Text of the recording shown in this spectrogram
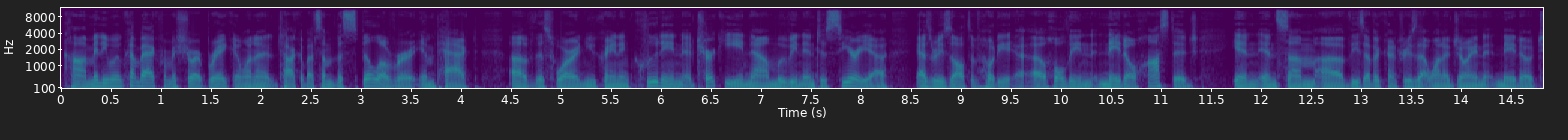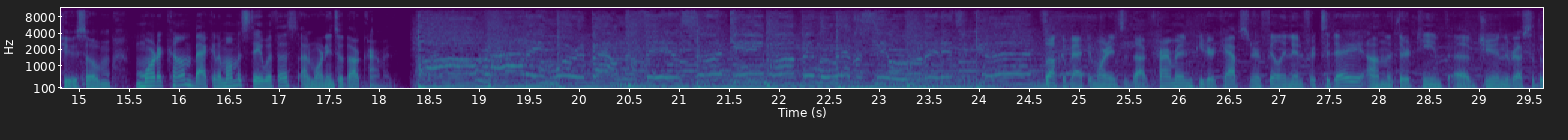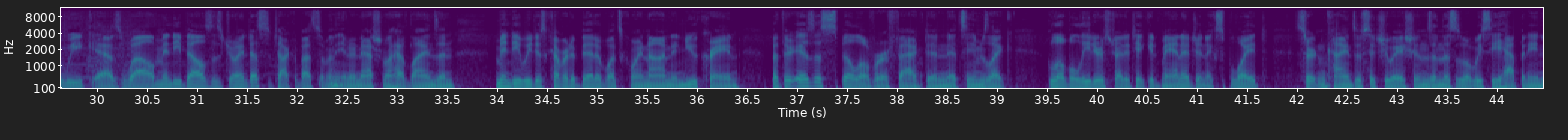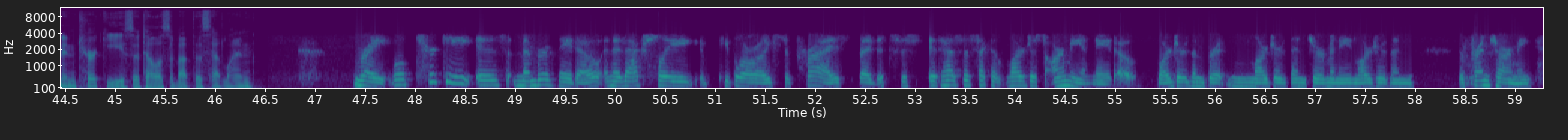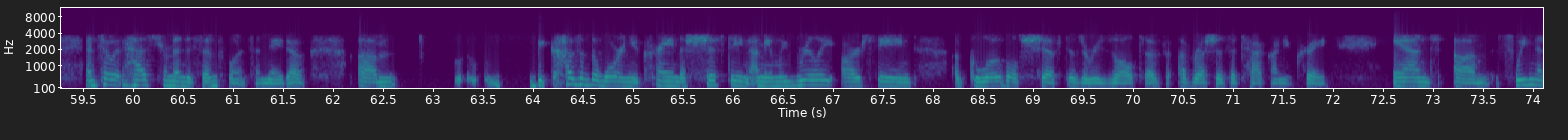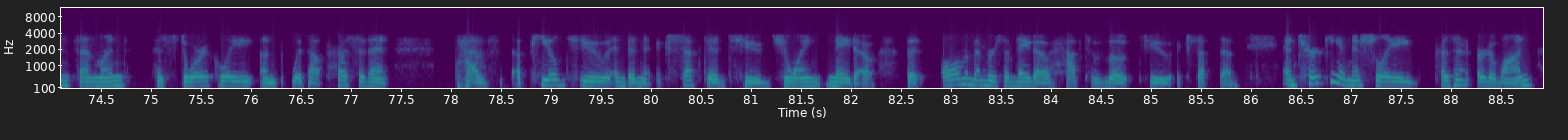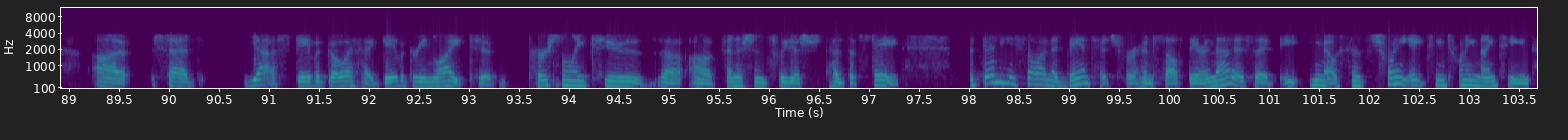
com. Mindy, when we come back from a short break, I want to talk about some of the spillover impact of this war in Ukraine, including Turkey now moving into Syria as a result of holding, uh, holding NATO hostage in, in some of these other countries that want to join NATO too. So more to come. Back in a moment. Stay with us on Mornings Without Carmen. Welcome back to Mornings Without Carmen. Peter Kapsner filling in for today on the 13th of June, the rest of the week as well. Mindy Belz has joined us to talk about some of the international headlines. And Mindy, we just covered a bit of what's going on in Ukraine, but there is a spillover effect, and it seems like global leaders try to take advantage and exploit certain kinds of situations. And this is what we see happening in Turkey. So tell us about this headline. Right. Well, Turkey is a member of NATO, and it actually people are always surprised, but it's just it has the second largest army in NATO, larger than Britain, larger than Germany, larger than the French army, and so it has tremendous influence in NATO. Um, because of the war in Ukraine, the shifting. I mean, we really are seeing a global shift as a result of, of Russia's attack on Ukraine, and um, Sweden and Finland historically and without precedent have appealed to and been accepted to join NATO, but all the members of NATO have to vote to accept them. And Turkey initially, President Erdogan uh, said yes, gave a go ahead, gave a green light to personally to the uh, Finnish and Swedish heads of state. But then he saw an advantage for himself there, and that is that, you know, since 2018, 2019,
